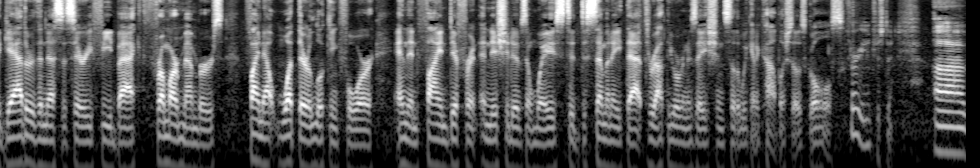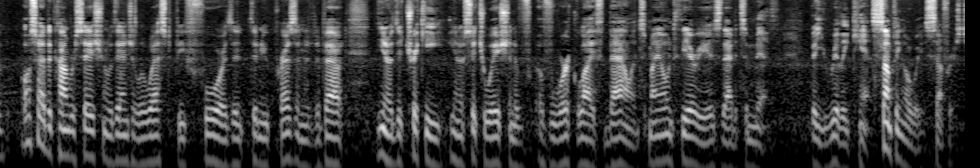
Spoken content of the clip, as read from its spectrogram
to gather the necessary feedback from our members, find out what they're looking for, and then find different initiatives and ways to disseminate that throughout the organization so that we can accomplish those goals. Very interesting. Uh, also had a conversation with Angela West before the, the new president about you know the tricky you know situation of, of work life balance. My own theory is that it's a myth that you really can't. Something always suffers.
